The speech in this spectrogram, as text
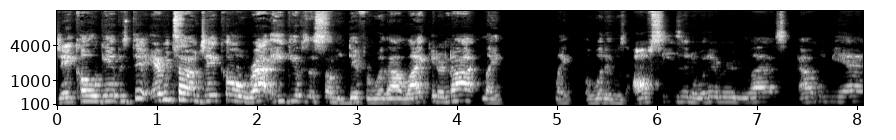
J. Cole gave us di- every time J. Cole rap, he gives us something different, whether I like it or not. Like, like what it was off season or whatever the last album he had.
